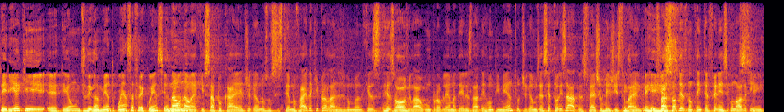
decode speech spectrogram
teria que eh, ter um desligamento com essa frequência? Não, na... não, é que Sapucaia, digamos, o sistema vai daqui para lá, né? digamos que eles resolvem lá algum problema deles lá de rompimento, digamos, é setorizado, eles fecham o registro tem, lá e, tem faz só deles, não tem interferência com nós aqui. Sim,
